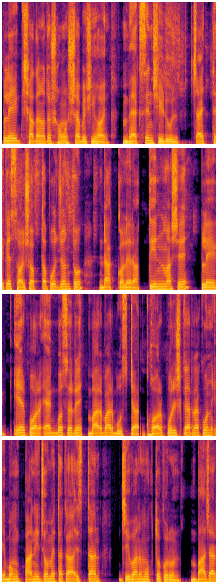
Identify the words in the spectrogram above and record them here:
প্লেগ সাধারণত সমস্যা বেশি হয়। Vaccine schedule. চার থেকে ছয় সপ্তাহ পর্যন্ত ডাক কলেরা। তিন মাসে প্লেগ, এরপর এক বছরে বারবার বুস্টার। ঘর পরিষ্কার রাখুন এবং পানি জমে থাকা স্থান জীবাণুমুক্ত করুন। বাজার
